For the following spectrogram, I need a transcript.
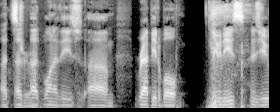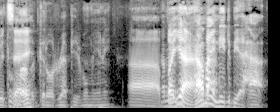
at, at, at one of these um, reputable munis, as you would say. Love a good old reputable muni. Uh, That but might- yeah, how might about need to be a hat.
